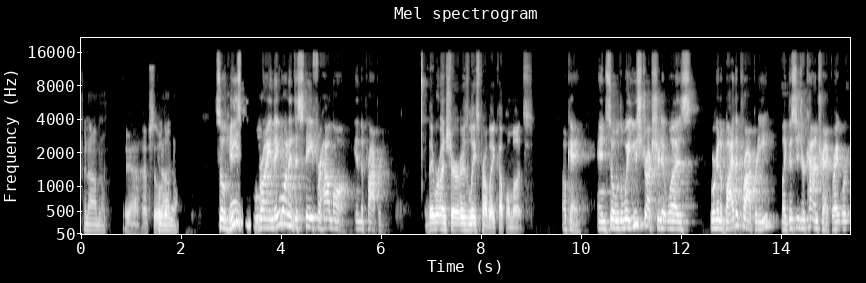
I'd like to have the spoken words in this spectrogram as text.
Phenomenal. Yeah, absolutely. Phenomenal. So okay. these people, Brian, they wanted to stay for how long in the property? They were unsure. It was at least probably a couple months. Okay. And so the way you structured it was we're going to buy the property. Like this is your contract, right? We're,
